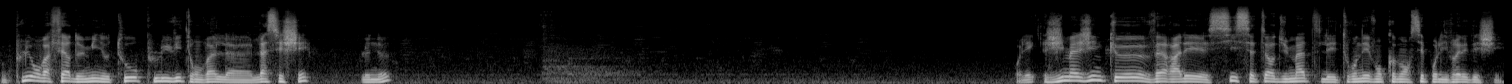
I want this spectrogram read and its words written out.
Donc plus on va faire de mines autour, plus vite on va l'assécher, le nœud. J'imagine que vers 6-7 heures du mat, les tournées vont commencer pour livrer les déchets.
